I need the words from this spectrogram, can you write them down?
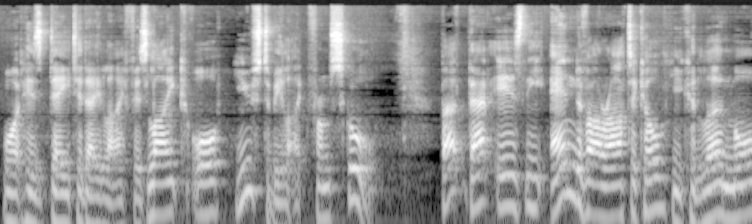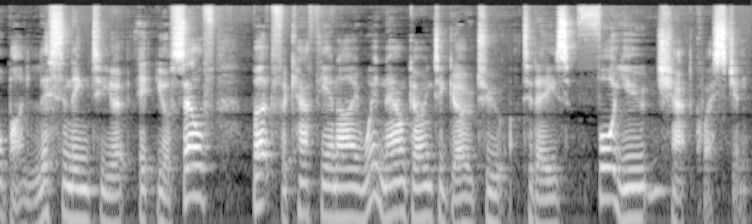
what his day to day life is like, or used to be like from school. But that is the end of our article. You can learn more by listening to your, it yourself. But for Kathy and I, we're now going to go to today's For You chat question.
